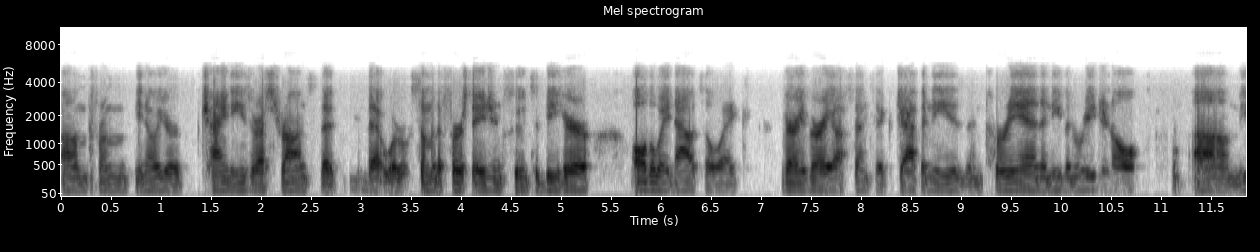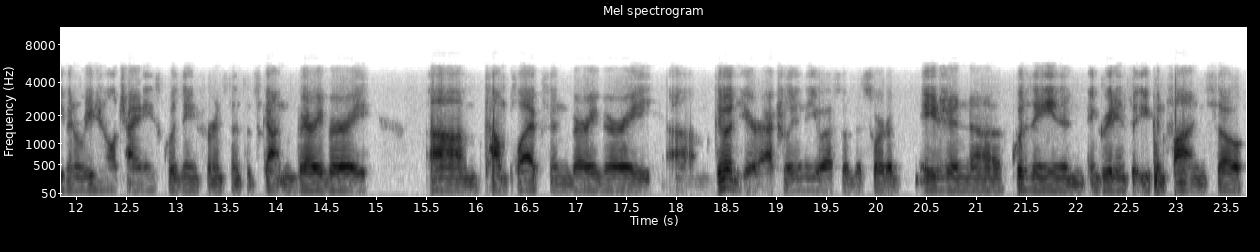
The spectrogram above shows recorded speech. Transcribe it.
Um, from you know your Chinese restaurants that that were some of the first Asian food to be here, all the way now to like very very authentic Japanese and Korean and even regional um, even regional Chinese cuisine, for instance. It's gotten very very um, complex and very very um, good here actually in the U.S. of the sort of Asian uh, cuisine and ingredients that you can find. So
